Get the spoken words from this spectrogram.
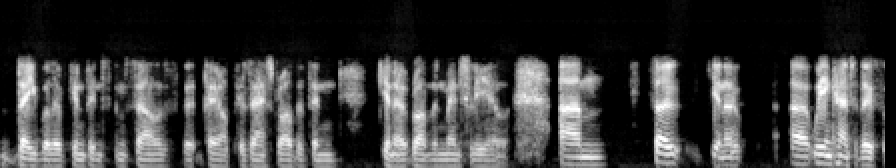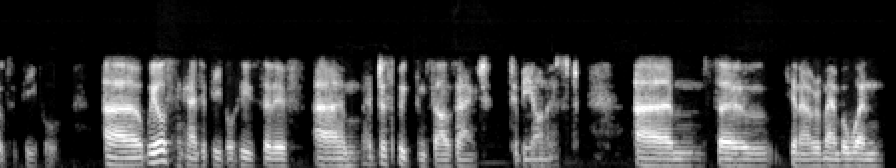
they will have convinced themselves that they are possessed rather than, you know, rather than mentally ill. Um, so, you know, uh, we encounter those sorts of people. Uh, we also encounter people who sort of um, have just spooked themselves out, to be honest. Um, so, you know, I remember when,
